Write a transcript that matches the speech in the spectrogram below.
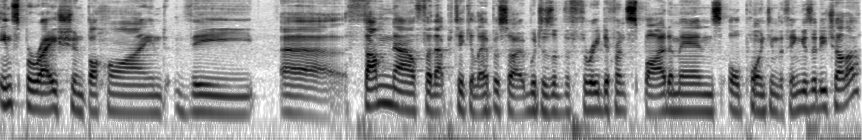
inspiration behind the uh, thumbnail for that particular episode, which is of the three different Spider Mans all pointing the fingers at each other.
